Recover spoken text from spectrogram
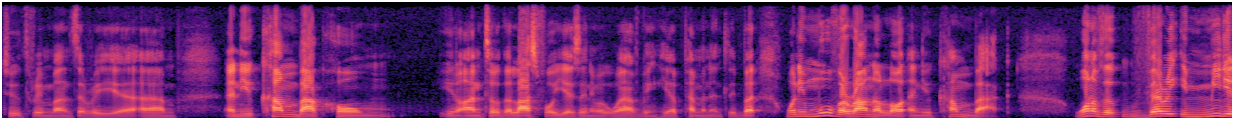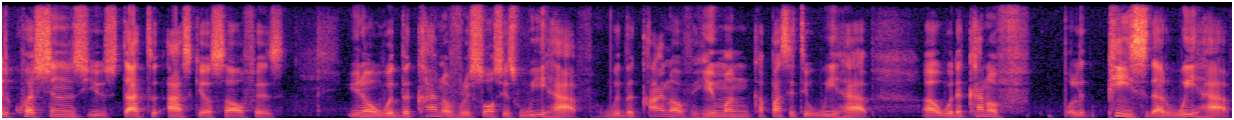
two, three months every year, um, and you come back home, you know, until the last four years anyway, where I've been here permanently. But when you move around a lot and you come back, one of the very immediate questions you start to ask yourself is, you know, with the kind of resources we have, with the kind of human capacity we have, uh, with the kind of peace that we have,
